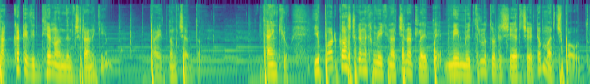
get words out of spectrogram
చక్కటి విద్యను అందించడానికి ప్రయత్నం చేద్దాం. థ్యాంక్ యూ. ఈ పాడ్కాస్ట్ కనుక మీకు నచ్చినట్లయితే మీ మిత్రులతో షేర్ చేయటం మర్చిపోవద్దు.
